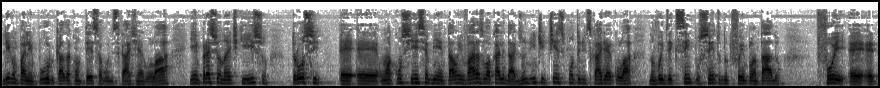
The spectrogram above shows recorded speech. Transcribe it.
Ligam para a Limpurb caso aconteça algum descarte irregular. E é impressionante que isso trouxe é, é, uma consciência ambiental em várias localidades. Onde a gente tinha esse ponto de descarte irregular, não vou dizer que 100% do que foi implantado foi é, é,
